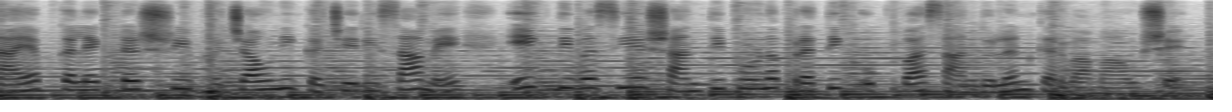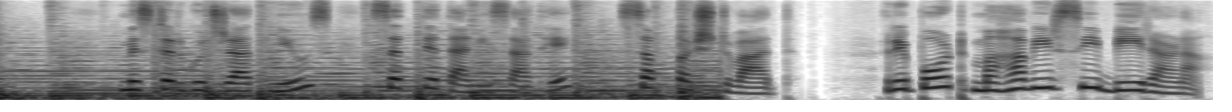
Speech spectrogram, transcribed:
નાયબ કલેક્ટર શ્રી ભચાઉની કચેરી સામે એક દિવસીય શાંતિપૂર્ણ પ્રતિક ઉપવાસ આંદોલન કરવામાં આવશે. મિસ્ટર ગુજરાત ન્યૂઝ, સત્યતાની સાથે સપષ્ટવાદ રિપોર્ટ મહાવીરસિંહ બી રાણા.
